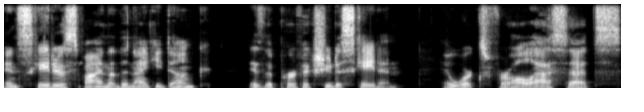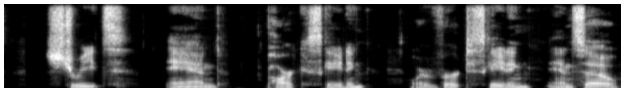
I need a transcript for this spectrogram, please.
and skaters find that the Nike Dunk is the perfect shoe to skate in. It works for all assets, street, and park skating or vert skating. And so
